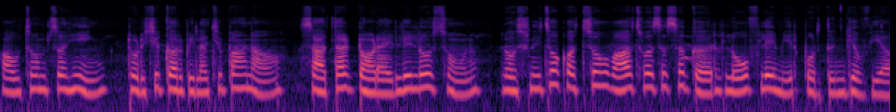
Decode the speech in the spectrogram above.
पाव चमचो हिंग थोडीशी करबिलाची पानां सात आठ दोडायल्ली लसूण लोसणीचो कच्चो वास वचसकर लो फ्लेमीर परतून घेवया.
